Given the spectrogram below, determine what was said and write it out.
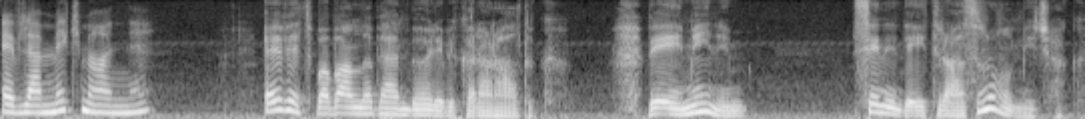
Evlenmek mi anne? Evet babanla ben böyle bir karar aldık. Ve eminim senin de itirazın olmayacak.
